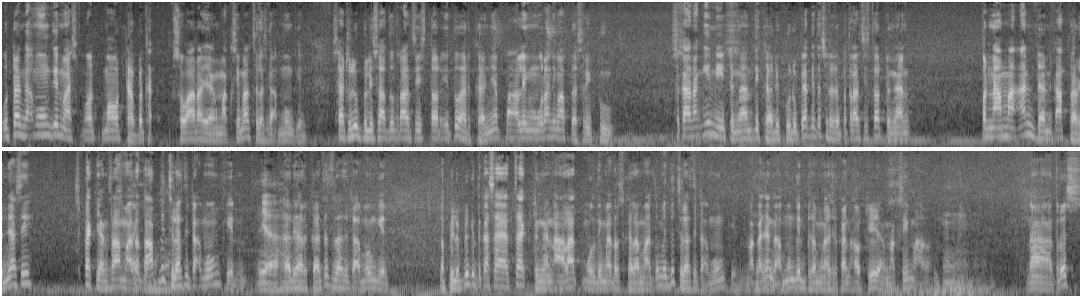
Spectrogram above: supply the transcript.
Udah nggak mungkin mas mau, mau dapat suara yang maksimal jelas nggak mungkin. Saya dulu beli satu transistor itu harganya paling murah 15.000 Sekarang ini dengan 3.000 rupiah kita sudah dapat transistor dengan penamaan dan kabarnya sih spek yang sama, Spek yang tetapi sama. jelas tidak mungkin. Iya. Dari harga aja jelas tidak mungkin. Lebih-lebih ketika saya cek dengan alat multimeter segala macam itu jelas tidak mungkin. Makanya nggak mungkin bisa menghasilkan audio yang maksimal. Hmm. Nah, terus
